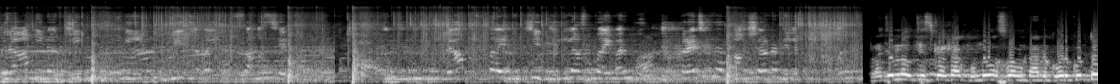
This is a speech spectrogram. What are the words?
గ్రామీణ జీవితంలోని నిజమైన సమస్యలు. గ్రామ స్థాయి నుంచి జిల్లా స్థాయి వరకు ప్రజల పక్షాన నిలబడి ప్రజల్లోకి తీసుకెళ్ళడానికి ముందు వరుసలో ఉంటారని కోరుకుంటూ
